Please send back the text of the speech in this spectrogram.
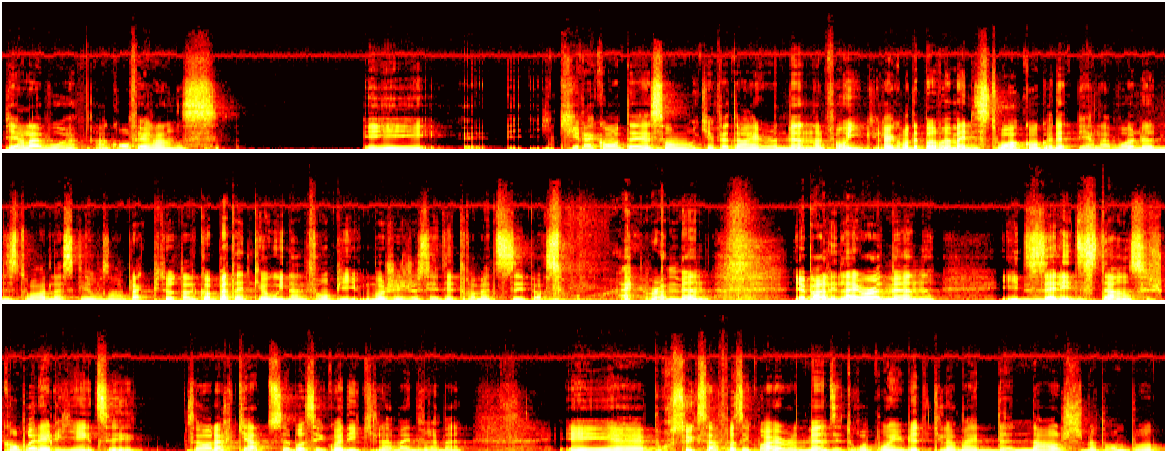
Pierre Lavoie en conférence et qui racontait son qui a fait un Ironman. Dans le fond, il racontait pas vraiment l'histoire qu'on connaît de Pierre Lavoie, là, de l'histoire de la sclérose en plaques. Puis tout. En tout cas, peut-être que oui, dans le fond. Puis moi, j'ai juste été traumatisé par son Ironman. Il a parlé de l'Ironman. Il disait les distances, je comprenais rien. Tu sais, secondaire 4, tu sais pas c'est quoi des kilomètres vraiment. Et euh, pour ceux qui savent pas c'est quoi Ironman, c'est 3,8 km de nage, si je me trompe pas.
